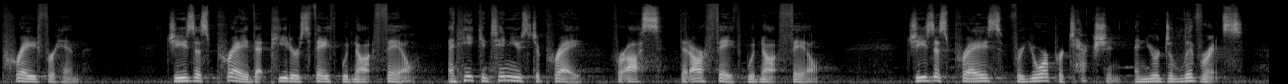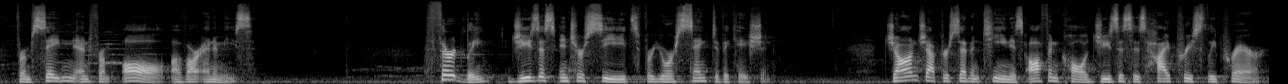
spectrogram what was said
prayed for him. Jesus prayed that Peter's faith would not fail. And he continues to pray for us that our faith would not fail. Jesus prays for your protection and your deliverance from Satan and from all of our enemies. Thirdly, Jesus intercedes for your sanctification. John chapter 17 is often called Jesus' high priestly prayer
